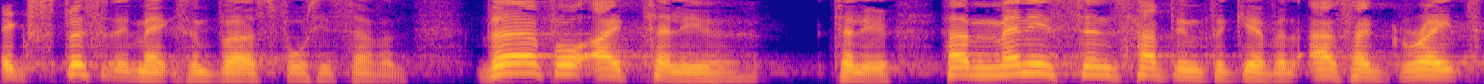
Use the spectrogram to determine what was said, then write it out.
explicitly makes in verse 47. Therefore I tell you, tell you, her many sins have been forgiven as her great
